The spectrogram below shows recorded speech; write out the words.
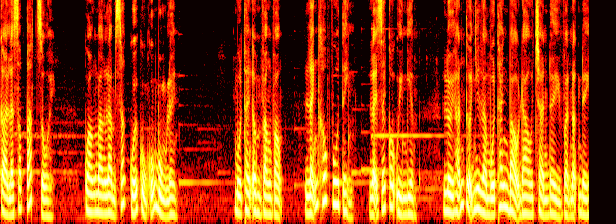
cả là sắp tắt rồi. Quang mang làm sắc cuối cùng cũng bùng lên một thanh âm vang vọng. Lãnh khốc vô tình, lại rất có uy nghiêm. Lời hắn tựa như là một thanh bảo đào tràn đầy và nặng nề.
